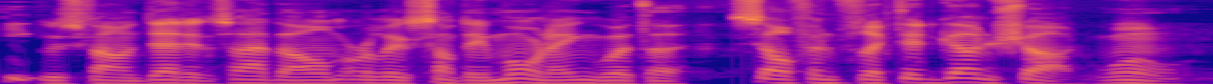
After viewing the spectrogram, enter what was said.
He was found dead inside the home early Sunday morning with a self inflicted gunshot wound.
